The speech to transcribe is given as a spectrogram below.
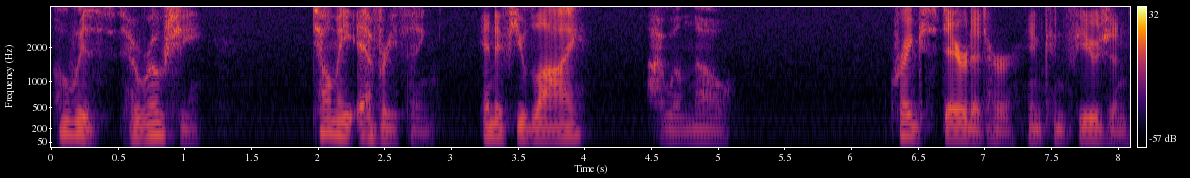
Who is Hiroshi? Tell me everything, and if you lie, I will know. Craig stared at her in confusion.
